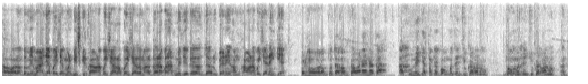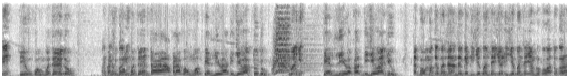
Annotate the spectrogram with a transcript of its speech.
હવારમાં તો મેં માજ્યા પૈસા મને બિસ્કિટ ખાવાના પૈસા આલો પૈસા આલો મારા ઘર પર હાથ મેં કે દસ રૂપિયા નહીં હમ ખાવાના પૈસા નહીં કે. પણ હવારમાં તો હમ ખાવાના નતા. આ તું નહીં કહેતો કે ગામમાં જઈને શું કરવાનું? ગામમાં જઈને શું કરવાનો? તે. તે હું ગામમાં જયો તે. અને જયો ને તારા આપણા ગામમાં પહેલી વાર ડીજે વાગતું હતું શું બાજુ પહેલી વખત ડીજે વાજ્યું આ ગામમાં કે બંધા અંદર કે ડીજે બંધ થઈ જાય ડીજે બંધ થઈ જાય એમ લોકો વાતો કરે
